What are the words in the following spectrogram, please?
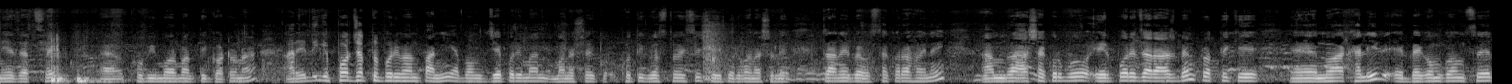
নিয়ে যাচ্ছে খুবই মর্মান্তিক ঘটনা। আর এদিকে পর্যাপ্ত পরিমাণ পানি এবং যে পরিমাণ মানুষের ক্ষতিগ্রস্ত হয়েছে, সেই পরিমাণ আসলে ত্রাণের ব্যবস্থা করা হয় নাই। আমরা আশা করব এরপরে যারা আসবেন, প্রত্যেকে নোয়াখালীর বেগমগঞ্জের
